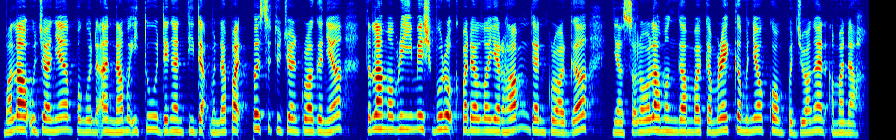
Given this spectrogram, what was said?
Malah ujarnya penggunaan nama itu dengan tidak mendapat persetujuan keluarganya telah memberi imej buruk kepada Allah Yarham dan keluarga yang seolah-olah menggambarkan mereka menyokong perjuangan amanah.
